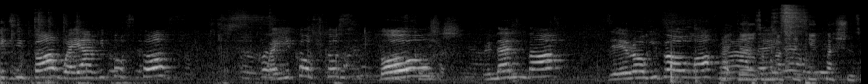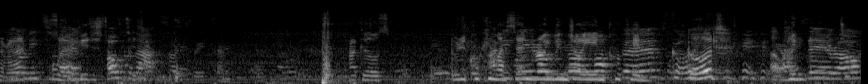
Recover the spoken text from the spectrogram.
Waiting for, weigh out your couscous. Weigh your couscous. Bowl. Remember, zero your bowl off. Right, girls, I'm Marty. asking a few questions, You alright? need to So weigh- if you just talk for to that. us. Sorry, sweetie. Right, girls. We're in a cooking Have lesson. How are you zeroed your bowl enjoying cooking? first? Good. Right, Zero.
